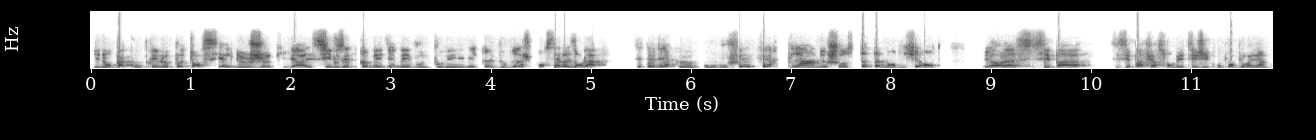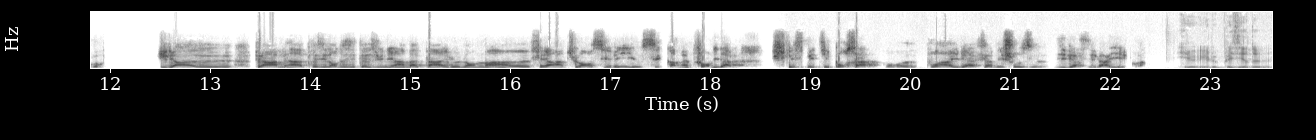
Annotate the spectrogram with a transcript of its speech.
Ils n'ont pas compris le potentiel de jeu qu'il y a. Et si vous êtes comédien, mais vous ne pouvez aimer que le doublage pour ces raisons-là. C'est-à-dire qu'on vous fait faire plein de choses totalement différentes. Et alors là, si c'est pas pas faire son métier, j'y comprends plus rien, quoi. Je veux dire, euh, faire un, président des États-Unis un matin et le lendemain euh, faire un tueur en série, c'est quand même formidable. Je fais ce métier pour ça, pour, pour arriver à faire des choses diverses et variées, quoi et le, plaisir de,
